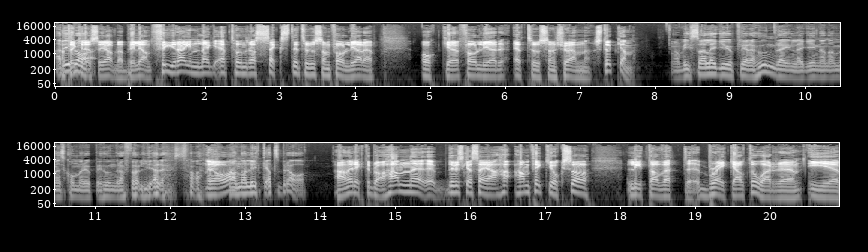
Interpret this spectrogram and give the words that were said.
Jag tycker bra. det är så jävla briljant. Fyra inlägg, 160 000 följare och eh, följer 1021 stycken. Ja, vissa lägger ju upp flera hundra inlägg innan de ens kommer upp i hundra följare. Så Ja. Han har lyckats bra. Han är riktigt bra. Han, eh, det vi ska säga, ha- han fick ju också lite av ett eh, breakout-år eh, i eh,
